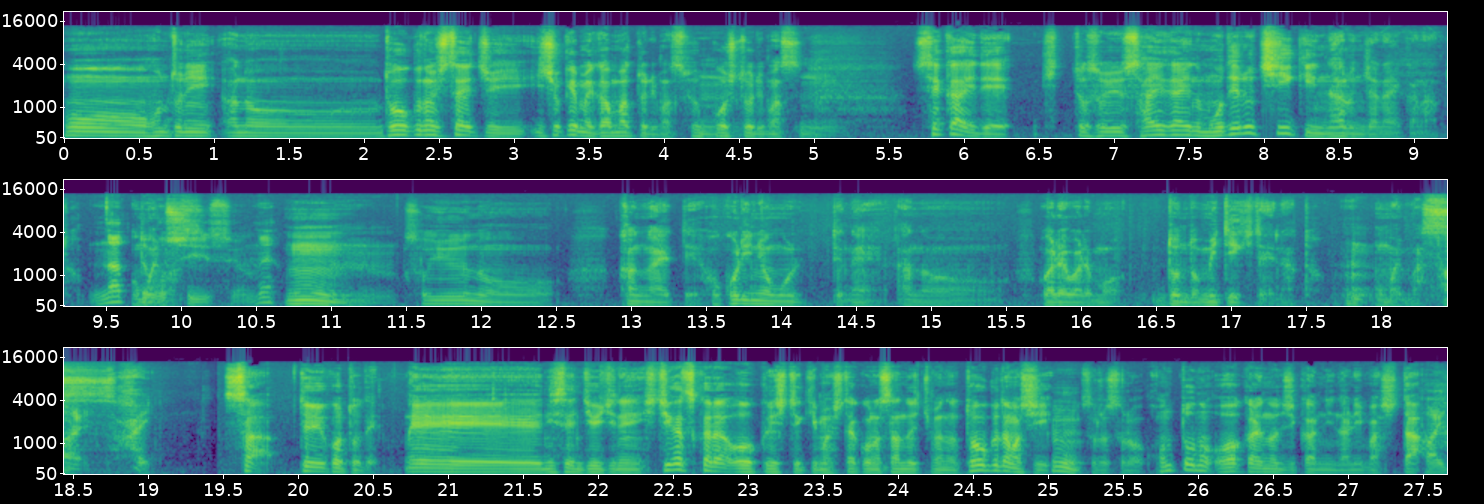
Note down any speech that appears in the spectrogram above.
もう本当に、あのー東北の被災地一生懸命頑張っております。復興しております。世界できっとそういう災害のモデル地域になるんじゃないかなとなって。ほしいですよね、うん、そういうのを考えて誇りに思ってね、あのー我々もどんどん見ていきたいなと思います。はい。さあ、ということで、えー、2011年7月からお送りしてきました、このサンドイッチマンのトーク魂、そろそろ本当のお別れの時間になりました。はい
